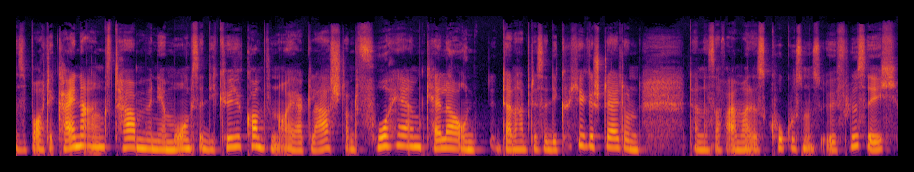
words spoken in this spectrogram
Also braucht ihr keine Angst haben, wenn ihr morgens in die Küche kommt und euer Glas stand vorher im Keller und dann habt ihr es in die Küche gestellt und dann ist auf einmal das Kokosnussöl flüssig,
